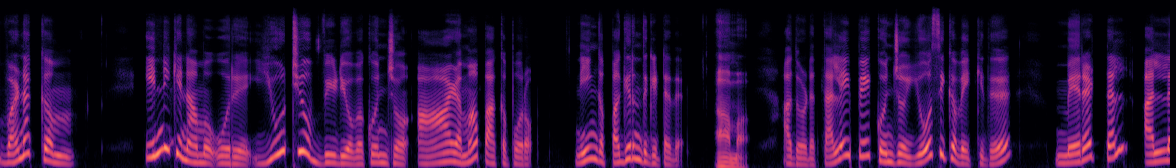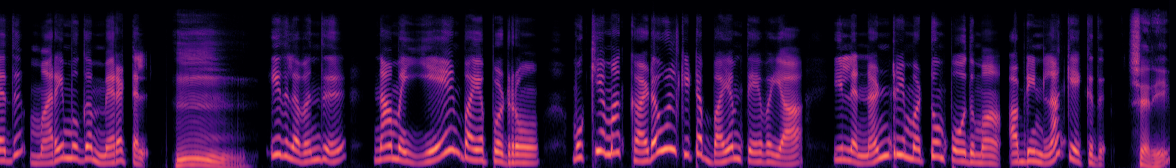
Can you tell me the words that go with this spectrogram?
வணக்கம். இன்னைக்கு நாம ஒரு யூடியூப் வீடியோவை கொஞ்சம் ஆழமா பார்க்க போறோம். நீங்க பகிர்ந்துகிட்டது. ஆமா. அதோட தலைப்பே கொஞ்சம் யோசிக்க வைக்குது. மிரட்டல் அல்லது மறைமுக மிரட்டல். ம். இதுல வந்து நாம ஏன் பயப்படுறோம்? முக்கியமா கடவுள்கிட்ட பயம் தேவையா? இல்ல நன்றி மட்டும் போதுமா? அப்படின்லாம் கேக்குது. சரி.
